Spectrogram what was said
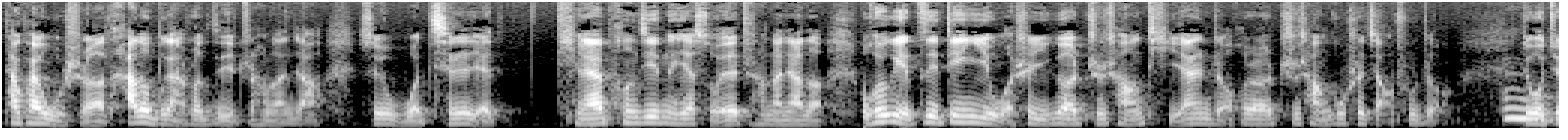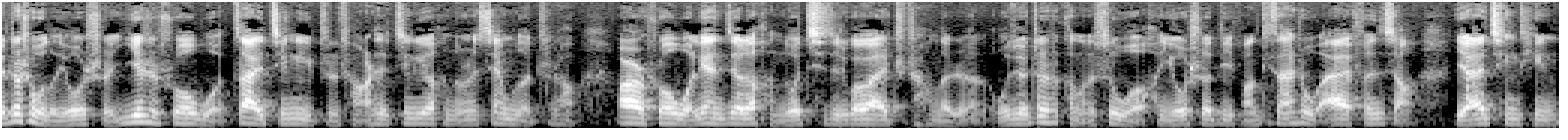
他快五十了，他都不敢说自己职场专家，所以我其实也挺爱抨击那些所谓的职场专家的。我会给自己定义，我是一个职场体验者或者职场故事讲述者。嗯，对，我觉得这是我的优势。一是说我在经历职场，而且经历了很多人羡慕的职场；二是说我链接了很多奇奇怪怪职场的人，我觉得这是可能是我很优势的地方。第三是我爱分享，也爱倾听。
